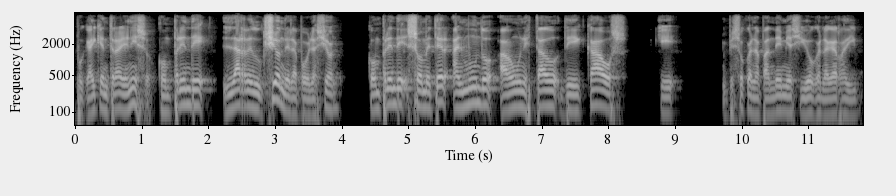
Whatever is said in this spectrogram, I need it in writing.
porque hay que entrar en eso, comprende la reducción de la población, comprende someter al mundo a un estado de caos que empezó con la pandemia, siguió con la guerra de,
